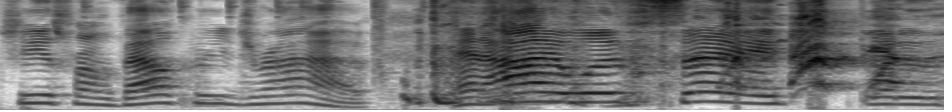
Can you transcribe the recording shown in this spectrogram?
She is from Valkyrie Drive, and I would say, what is?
